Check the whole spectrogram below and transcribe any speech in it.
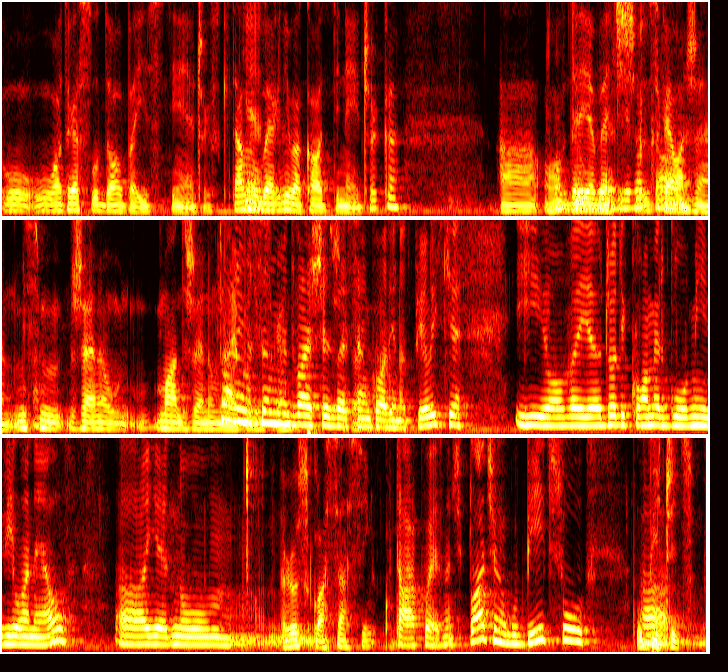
u, u, odraslu doba iz tinejdžerske. Tamo je Jeste. uverljiva kao tinejdžerka, a ovde, Ovde je već zrela žena. Mislim, žena, mlada žena u To ima najboljem zrelu. 26-27 godina otprilike. I ovaj, Jodie Comer glumi Villanelle, a, jednu, mm, Rusku asasinku. tako je, znači plaćenog ubicu, a, Ubičicu.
